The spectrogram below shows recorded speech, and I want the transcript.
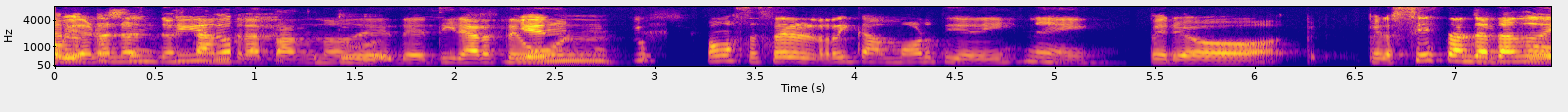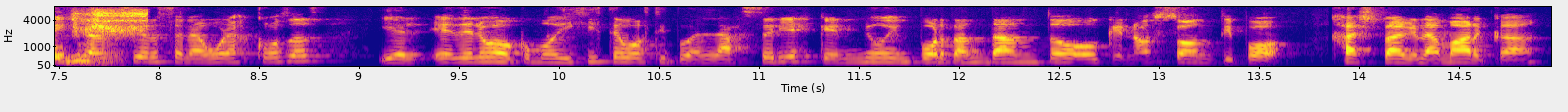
obvio, no, no, no están tratando de, de tirarte bien- un. Vamos a hacer el Rick and Morty de Disney, pero, pero sí están tratando de distanciarse en algunas cosas. Y el- eh, de nuevo, como dijiste vos, tipo, en las series que no importan tanto o que no son tipo hashtag la marca.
